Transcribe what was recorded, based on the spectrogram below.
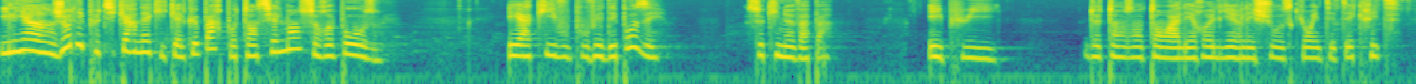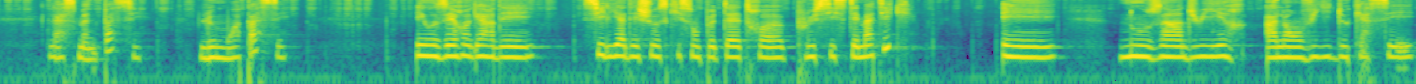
Il y a un joli petit carnet qui quelque part potentiellement se repose et à qui vous pouvez déposer ce qui ne va pas. Et puis, de temps en temps, aller relire les choses qui ont été écrites la semaine passée, le mois passé, et oser regarder s'il y a des choses qui sont peut-être euh, plus systématiques et nous induire à l'envie de casser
